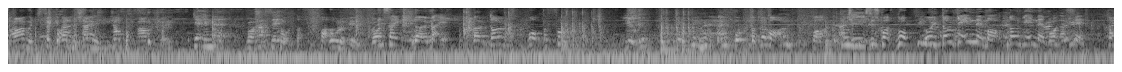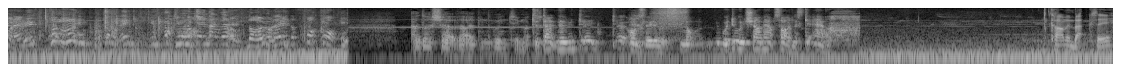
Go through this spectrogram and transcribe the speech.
I would think about changing jobs if I was you. Get in there. Right, that's it. What the fuck? All of you. Right. This ain't. No, mate. No, don't. What the fuck? You. Get in there. What the fuck? Fuck. Jesus Christ. Rob, wait, don't get in there, Mark. Don't get in there. Right, that's it. Come on, in. Come on, In. come on in. You fucking want to get in that room? No, get the fuck off. How do I show it without opening the window too much? Just don't. Uh, honestly, Lewis, not. We're doing showing outside. Let's get out. Coming back, see?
